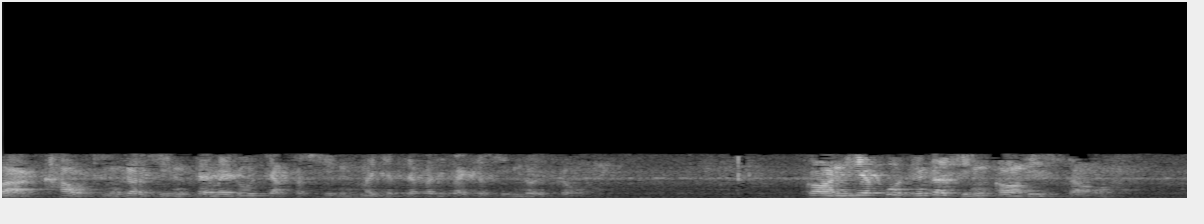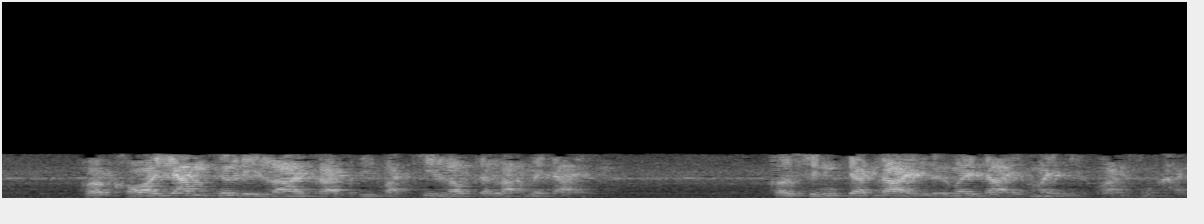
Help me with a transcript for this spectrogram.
ว่าเข้าถึงกสินแต่ไม่รู้จักกสินไม่ใช่จะปฏิบัติกสินโดยตรง ก่อนที่จะพูดถึงกสินกองที่สองก็ขอย้ำถึงลีลาการปฏิบัติที่เราจะละไม่ได้กสินจะได้หรือไม่ได้ไม่มีความสำคัญ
